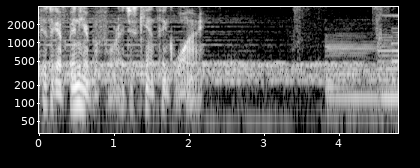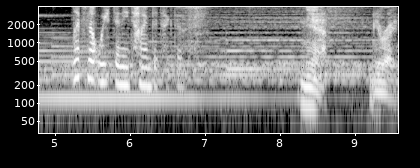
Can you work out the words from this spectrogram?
Feels like I've been here before. I just can't think why. Let's not waste any time, Detective. Yeah, you're right.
